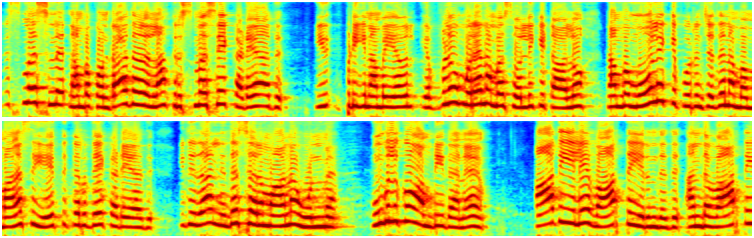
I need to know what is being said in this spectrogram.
கிறிஸ்மஸ்னு நம்ம கொண்டாடுறதெல்லாம் கிறிஸ்மஸே கிடையாது. இப்படி நம்ம எவ் எவ்வளவு முறை நம்ம சொல்லிக்கிட்டாலும் நம்ம மூளைக்கு புரிஞ்சது நம்ம மனசு ஏத்துக்கிறதே கிடையாது. இதுதான் நிதர்சனமான உண்மை. உங்களுக்கும் அப்படி தானே ஆதியிலே வார்த்தை இருந்தது. அந்த வார்த்தை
